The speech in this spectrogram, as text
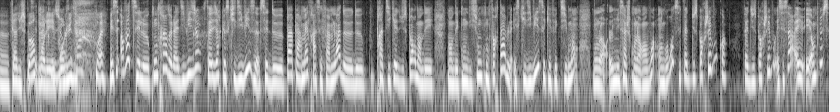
euh, faire du sport C'est de pour les pour l'une. Mais en fait, c'est le contraire de la division. C'est-à-dire que ce qui divise, c'est de pas permettre à ces femmes-là de, de pratiquer du sport dans des, dans des conditions confortables. Et ce qui divise, c'est qu'effectivement, le message qu'on leur envoie, en gros, c'est faites du sport chez vous, quoi. Faites du sport chez vous. Et c'est ça. Et, en plus,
